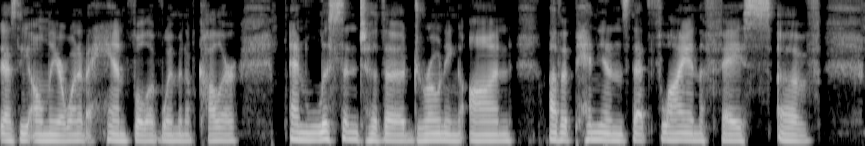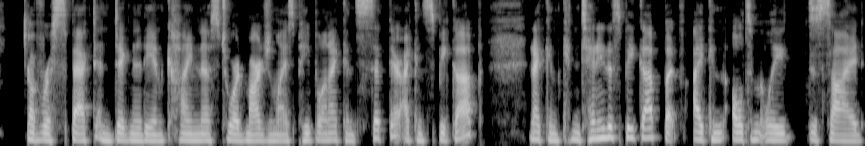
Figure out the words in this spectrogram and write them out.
as the only or one of a handful of women of color and listen to the droning on of opinions that fly in the face of of respect and dignity and kindness toward marginalized people and I can sit there I can speak up and I can continue to speak up but I can ultimately decide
